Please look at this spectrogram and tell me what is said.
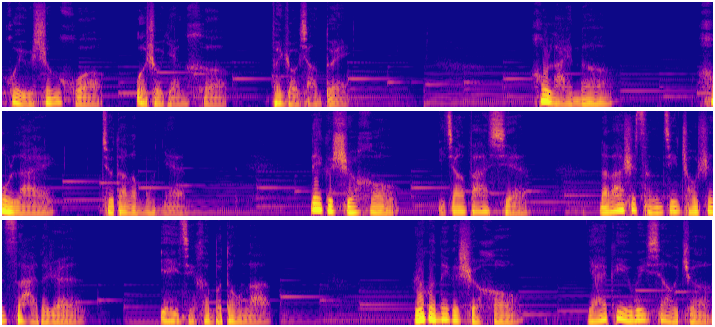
会与生活握手言和。温柔相对。后来呢？后来，就到了暮年。那个时候，你将发现，哪怕是曾经仇深似海的人，也已经恨不动了。如果那个时候，你还可以微笑着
